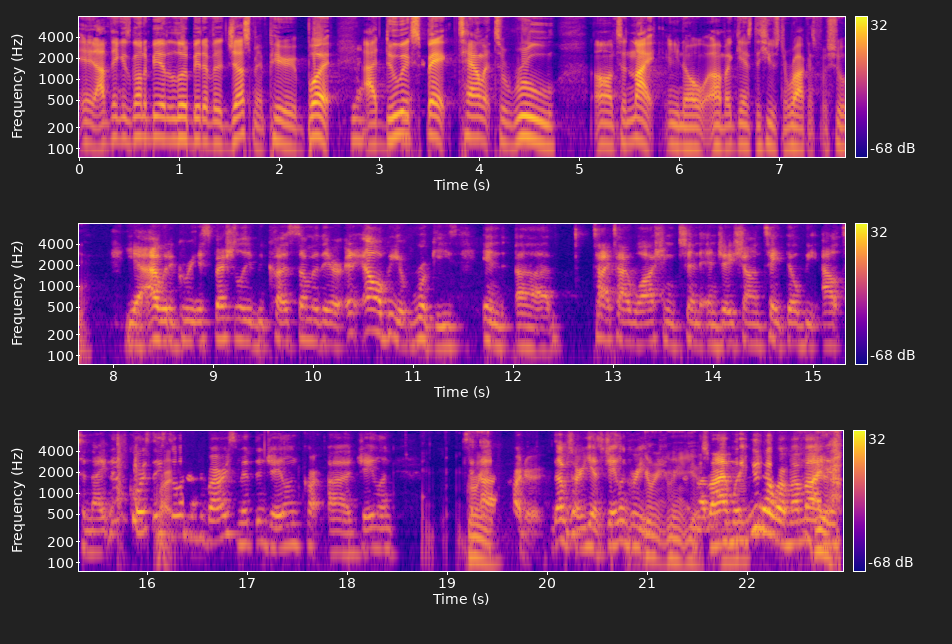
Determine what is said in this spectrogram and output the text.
and I think it's going to be a little bit of an adjustment period. But yeah. I do expect talent to rule um, tonight, you know, um, against the Houston Rockets for sure. Yeah, I would agree, especially because some of their, and albeit rookies in uh, TyTy Washington and Jae'Sean Tate, they'll be out tonight. And of course, they right. still have Jabari Smith and Jalen uh, Jalen Green. Uh, Carter. I'm sorry. Yes, Jalen Green. Green. Green. Yes. My mind, you know where my mind yeah, is.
